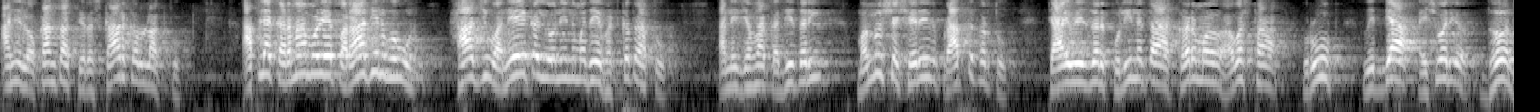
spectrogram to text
आणि लोकांचा तिरस्कार करू लागतो. आपल्या कर्मामुळे पराधीन होऊन हा जीव अनेक योनींमध्ये भटकत राहतो. आणि जेव्हा कधीतरी मनुष्य शरीर प्राप्त करतो त्यावेळी जर कुलीनता कर्म अवस्था रूप विद्या ऐश्वर धन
